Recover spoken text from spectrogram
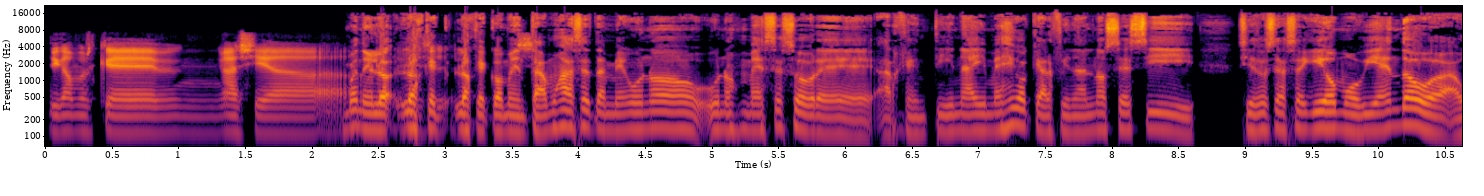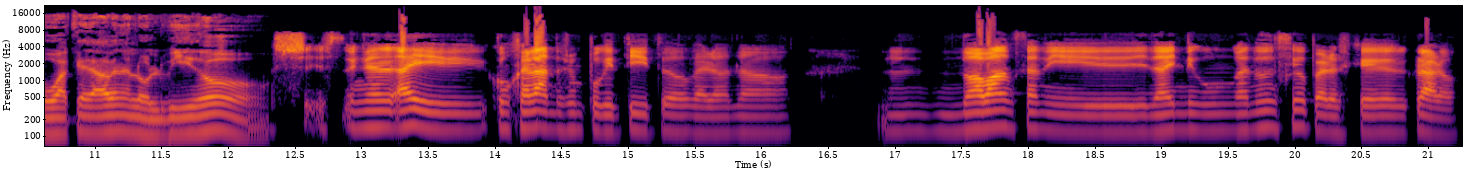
digamos que en Asia. Bueno, y los, que, los que comentamos hace también uno, unos meses sobre Argentina y México, que al final no sé si, si eso se ha seguido moviendo o, ha quedado en el olvido. Sí, en el, ahí congelándose un poquitito, pero no, no avanza ni no hay ningún anuncio, pero es que, claro.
